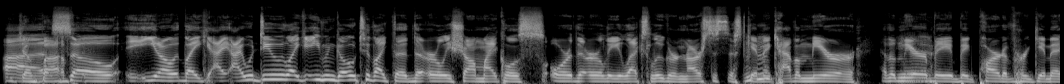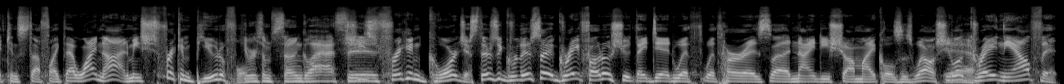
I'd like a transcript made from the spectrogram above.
Uh, Jump up. So you know, like I, I would do like even go to like the the early Shawn Michaels or the early Lex Luger narcissist gimmick. Have a mirror, have a mirror Mm-hmm. Be a big part of her gimmick and stuff like that. Why not? I mean, she's freaking beautiful. Give her some sunglasses. She's freaking gorgeous. There's a there's a great photo shoot they did with with her as uh, '90s Shawn Michaels as well. She looked great in the outfit.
